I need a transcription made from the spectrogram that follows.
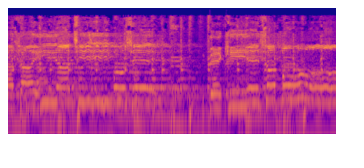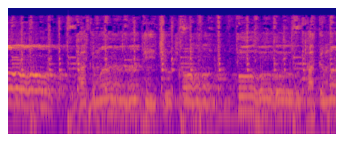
আশাই আছি বসে দেখিয়ে সপ কিছু কিছুক্ষণ ও কিছু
